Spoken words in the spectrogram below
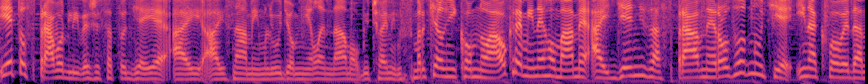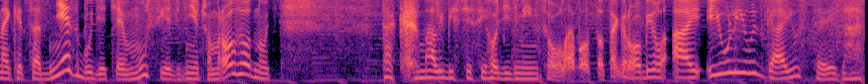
je to spravodlivé, že sa to deje aj, aj známym ľuďom, nielen nám, obyčajným smrteľníkom. No a okrem iného máme aj deň za správne rozhodnutie. Inak povedané, keď sa dnes budete musieť v niečom rozhodnúť, tak mali by ste si hodiť mincov, lebo to tak robil aj Julius Gaius Caesar.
